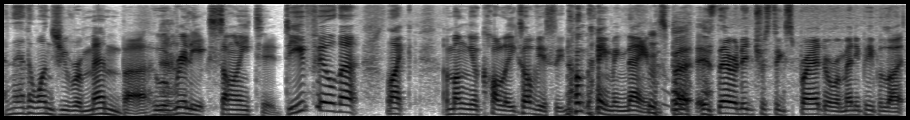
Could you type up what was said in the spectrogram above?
and they're the ones you remember who were really excited. Do you feel that, like, among your colleagues, obviously not naming names, but is there an interesting spread or are many people like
